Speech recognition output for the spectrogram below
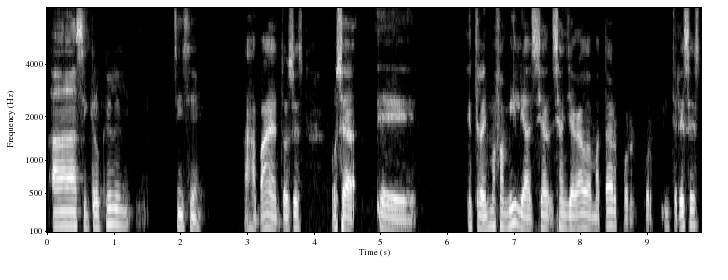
Ah, sí, creo que sí, sí. Ajá, va, entonces, o sea, eh, entre la misma familia se han, se han llegado a matar por, por intereses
